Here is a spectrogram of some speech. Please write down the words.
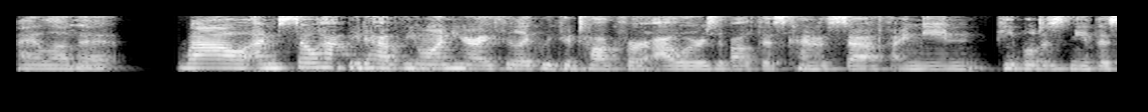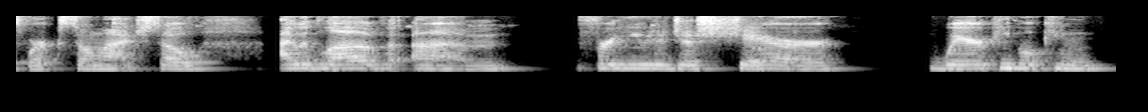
I love it. Wow, I'm so happy to have you on here. I feel like we could talk for hours about this kind of stuff. I mean, people just need this work so much. So I would love um, for you to just share where people can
